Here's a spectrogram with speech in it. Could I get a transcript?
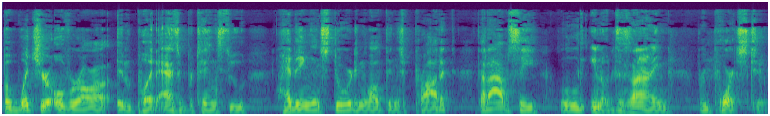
But what's your overall input as it pertains to heading and stewarding all things product that obviously you know design reports to?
